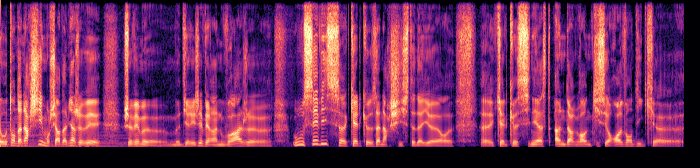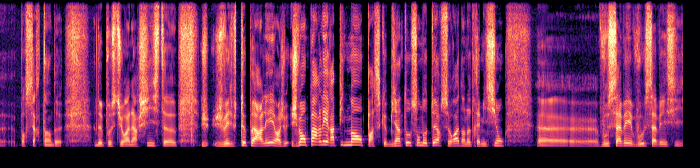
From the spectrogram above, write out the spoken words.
Autant d'anarchie, mon cher Damien, je vais, je vais me, me diriger vers un ouvrage euh, où sévissent quelques anarchistes d'ailleurs, euh, euh, quelques cinéastes underground qui se revendiquent euh, pour certains de, de postures anarchistes. Je, vais te parler, je, vais, en parler rapidement parce que bientôt son auteur sera dans notre émission. Vous savez, vous le savez, si,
